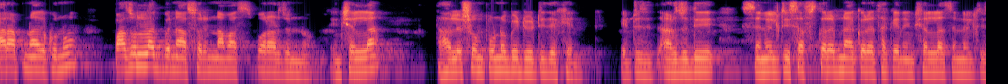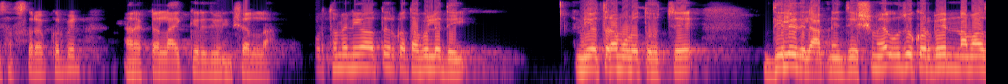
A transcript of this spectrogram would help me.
আর আপনার কোনো পাজল লাগবে না আসরের নামাজ পড়ার জন্য ইনশাল্লাহ। তাহলে সম্পূর্ণ ভিডিওটি দেখেন। একটু আর যদি চ্যানেলটি সাবস্ক্রাইব না করে থাকেন, ইনশাল্লাহ চ্যানেলটি সাবস্ক্রাইব করবেন। আর একটা লাইক করে দেবেন ইনশাল্লাহ। প্রথমে নিয়তের কথা বলে দেই। নিয়তরা মূলত হচ্ছে দিলে দিলে আপনি যে সময় উজু করবেন নামাজ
